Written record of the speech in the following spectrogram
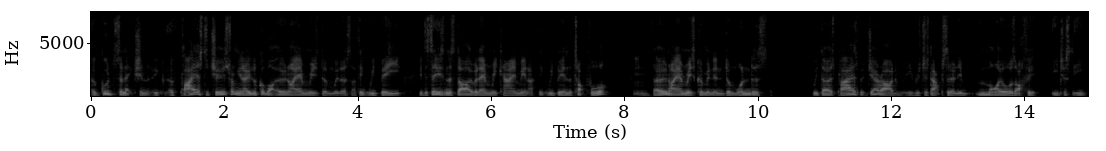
a good selection of players to choose from. You know, look at what Unai Emery's done with us. I think we'd be if the season had started when Emery came in. I think we'd be in the top 4 Mhm. So Unai Emery's come in and done wonders with those players. But Gerrard, he was just absolutely miles off it. He just he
